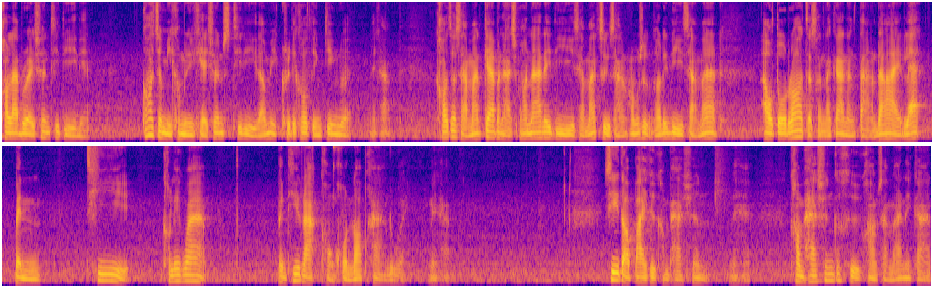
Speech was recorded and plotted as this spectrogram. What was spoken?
collaboration ที่ดีเนี่ยก็จะมี communication ที่ดี แล้วมี critical thinking ด้วยนะครับเขาจะสามารถแก้ปัญหาเฉพาะหน้าได้ดี สามารถสื่อสารความรู้สึกเขาได้ดี สามารถ เอาตัวรอดจากสถานการณ์ต่างๆ ได้ และเป็นที่เขาเรียกว่าเป็นที่รักของคนรอบข้างด้วยนะครับที่ต่อไปคือ compassion นะฮะ compassion ก็คือความสามารถในการ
